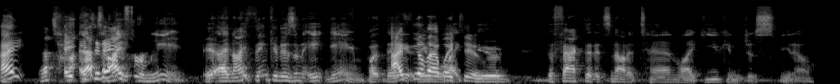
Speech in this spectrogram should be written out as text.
I That's high, that's high eight. for me, and I think it is an eight game. But they, I feel that way like, too. Dude, the fact that it's not a ten, like you can just, you know,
